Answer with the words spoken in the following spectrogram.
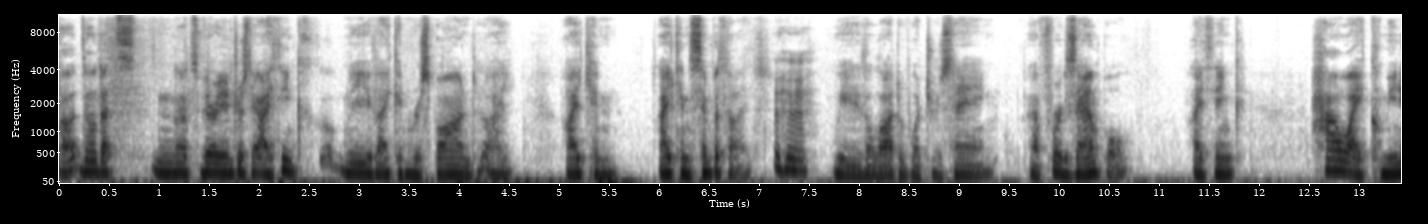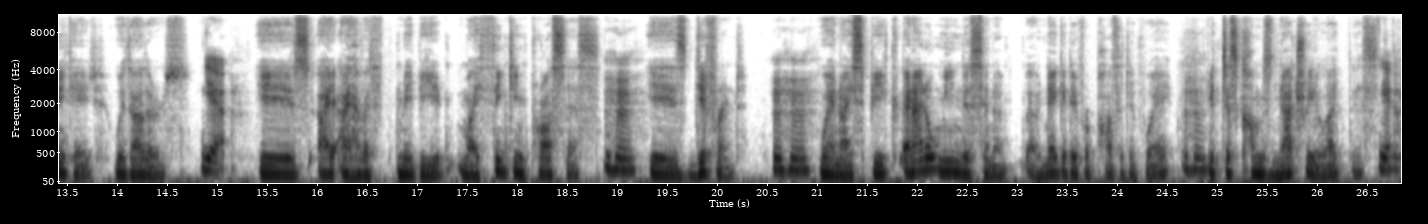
Uh, no, that's that's very interesting. I think maybe if I can respond, I I can I can sympathize with a lot of what you're saying. Uh, for example, I think how I communicate with others Yeah. is I, I have a maybe my thinking process is different when I speak, and I don't mean this in a, a negative or positive way. It just comes naturally like this. Yeah.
